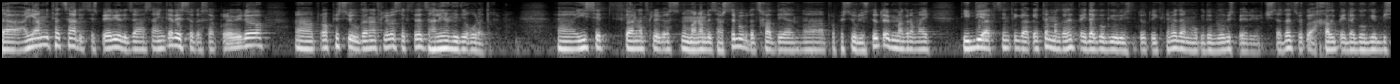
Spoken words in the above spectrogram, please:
და აი ამითაც არის ეს პერიოდი ძალიან საინტერესო და საკვლევი, რომ პროფესიულ განათლებას ექცევა ძალიან დიდი ყურადღება. ისეთ განათლებას, ну, მანამდეც არსებობდა ცხადიან პროფესიული ინსტიტუტები, მაგრამ აი დიდი აქცენტი გაკეთდა მაგალითად პედაგოგიური ინსტიტუტი იქნება დამოუკიდებლობის პერიოდში, სადაც უკვე ახალი პედაგოგების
